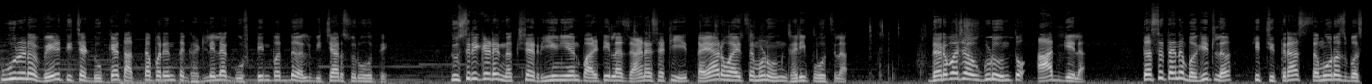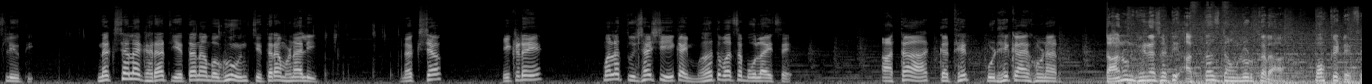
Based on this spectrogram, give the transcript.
पूर्ण वेळ तिच्या डोक्यात आत्तापर्यंत घडलेल्या गोष्टींबद्दल विचार सुरू होते. दुसरीकडे नक्ष रियुनियन पार्टीला जाण्यासाठी तयार व्हायचं म्हणून घरी पोहोचला. दरवाजा उघडून तो आत गेला. तसं त्यानं बघितलं की चित्रा समोरच बसली होती. नक्षाला घरात येताना बघून चित्रा म्हणाली नक्ष इकडे मला तुझ्याशी काही महत्वाचं बोलायचंय. आता कथेत पुढे काय होणार? जाणून घेण्यासाठी आत्ताच डाउनलोड करा पॉकेट एफ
